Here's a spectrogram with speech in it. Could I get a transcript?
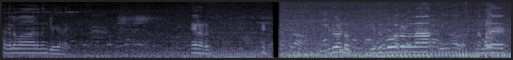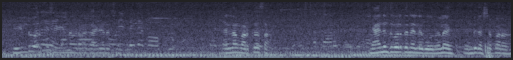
സകലമാനതും ക്ലിയറായി എങ്ങനെയുണ്ട്? ഇത് കണ്ടോ? ഇതുപോലുള്ള നമ്മുടെ ഫീൽഡ് വർക്ക് ചെയ്യുന്നവരുടെ കാര്യം എല്ലാം വർക്കേഴ്സാണ് ഞാനും ഇതുപോലെ തന്നെ അല്ലേ? പോകുന്നു അല്ലേ എന്ത് കഷ്ടപ്പാടാണ്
